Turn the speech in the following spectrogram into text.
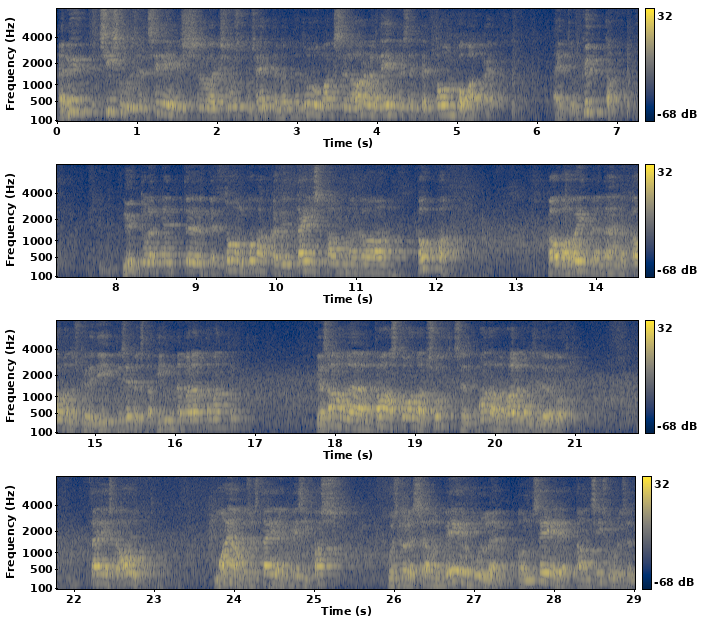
ja nüüd sisuliselt see, mis oleks justkui see ettevõtte tulumaks, selle arvelt ehitatakse betoonkobakaid. Neid tuleb kütta. nüüd tuleb need betoonkobakad ju täis panna ka kaupa kauba hoidmine tähendab kaubanduskrediiti, see tõstab hinda paratamatult ja samal ajal taastoodab suhteliselt madalapalgalisi töökohti. täiesti arutu. majanduses täielik vesikasv, kusjuures seal on veel hullem, on see, et ta on sisuliselt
